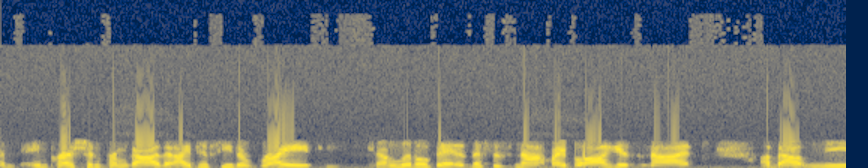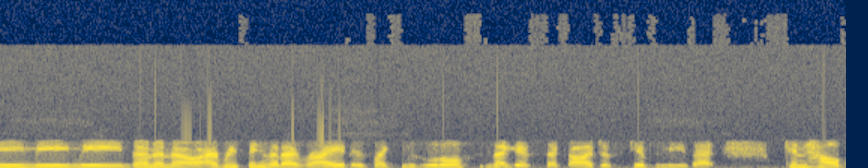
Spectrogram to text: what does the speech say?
um, impression from God that I just need to write you know, a little bit. This is not, my blog is not about me, me, me. No, no, no. Everything that I write is like these little nuggets that God just gives me that can help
